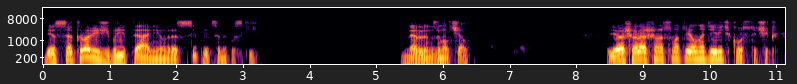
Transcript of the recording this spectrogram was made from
без сокровищ Британии он рассыплется на куски. Мерлин замолчал. Я ошарашенно смотрел на девять косточек —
